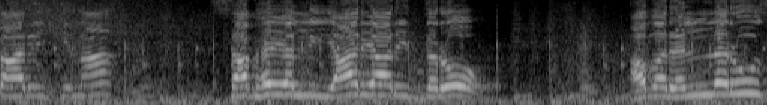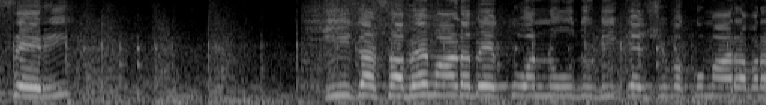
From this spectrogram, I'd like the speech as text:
ತಾರೀಕಿನ ಸಭೆಯಲ್ಲಿ ಯಾರ್ಯಾರಿದ್ದರೋ ಅವರೆಲ್ಲರೂ ಸೇರಿ ಈಗ ಸಭೆ ಮಾಡಬೇಕು ಅನ್ನುವುದು ಡಿ ಕೆ ಶಿವಕುಮಾರ್ ಅವರ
